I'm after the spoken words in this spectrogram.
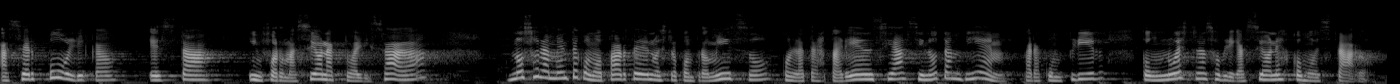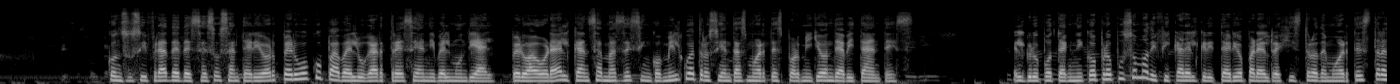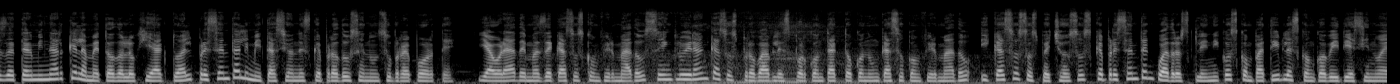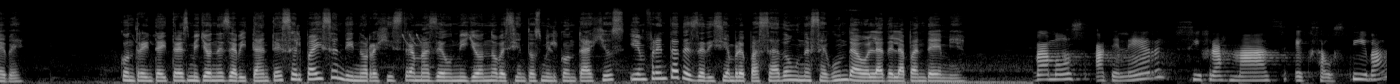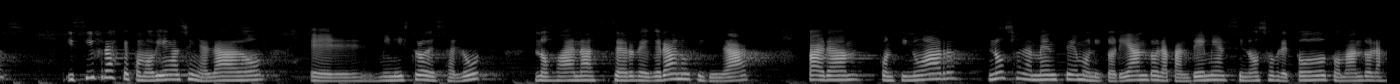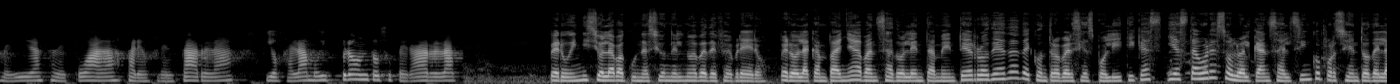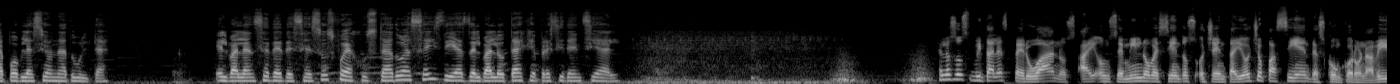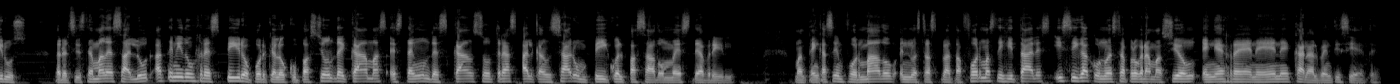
hacer pública esta información actualizada, no solamente como parte de nuestro compromiso con la transparencia, sino también para cumplir con nuestras obligaciones como Estado. Con su cifra de decesos anterior, Perú ocupaba el lugar 13 a nivel mundial, pero ahora alcanza más de 5.400 muertes por millón de habitantes. El grupo técnico propuso modificar el criterio para el registro de muertes tras determinar que la metodología actual presenta limitaciones que producen un subreporte. Y ahora, además de casos confirmados, se incluirán casos probables por contacto con un caso confirmado y casos sospechosos que presenten cuadros clínicos compatibles con COVID-19. Con 33 millones de habitantes, el país andino registra más de 1.900.000 contagios y enfrenta desde diciembre pasado una segunda ola de la pandemia. Vamos a tener cifras más exhaustivas y cifras que, como bien ha señalado el ministro de Salud, nos van a ser de gran utilidad para continuar no solamente monitoreando la pandemia, sino sobre todo tomando las medidas adecuadas para enfrentarla y ojalá muy pronto superarla. Perú inició la vacunación el 9 de febrero, pero la campaña ha avanzado lentamente rodeada de controversias políticas y hasta ahora solo alcanza el 5% de la población adulta. El balance de decesos fue ajustado a seis días del balotaje presidencial. En los hospitales peruanos hay 11.988 pacientes con coronavirus, pero el sistema de salud ha tenido un respiro porque la ocupación de camas está en un descanso tras alcanzar un pico el pasado mes de abril. Manténgase informado en nuestras plataformas digitales y siga con nuestra programación en RNN Canal 27.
